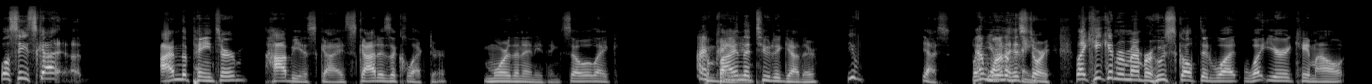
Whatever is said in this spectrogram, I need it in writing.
Well, see, Scott, uh, I'm the painter, hobbyist guy. Scott is a collector more than anything. So, like, I combine the two together. You, yes, I but you're wanna the paint. historian. Like, he can remember who sculpted what, what year it came out,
